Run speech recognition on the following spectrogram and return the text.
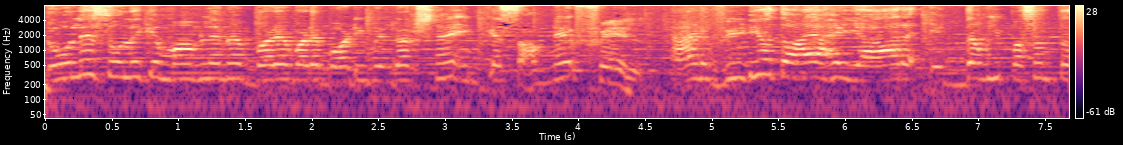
डोले सोले के मामले में बड़े बड़े बॉडी बिल्डर्स हैं, इनके सामने फेल एंड वीडियो तो आया है यार, एकदम ही पसंद तो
